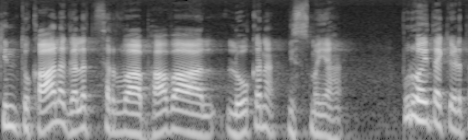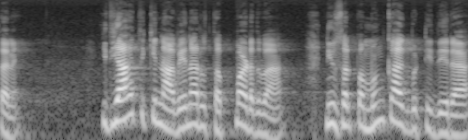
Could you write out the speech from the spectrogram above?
ಕಿಂತು ಗಲತ್ಸರ್ವ ಭಾವಾಲೋಕನ ವಿಸ್ಮಯ. ಪುರೋಹಿತ ಕೇಳ್ತಾನೆ, ಇದ್ಯಾತಕ್ಕೆ ನಾವೇನಾದ್ರು ತಪ್ಪು ಮಾಡಿದ್ವಾ? ನೀವು ಸ್ವಲ್ಪ ಮಂಕಾಗ್ಬಿಟ್ಟಿದ್ದೀರಾ?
